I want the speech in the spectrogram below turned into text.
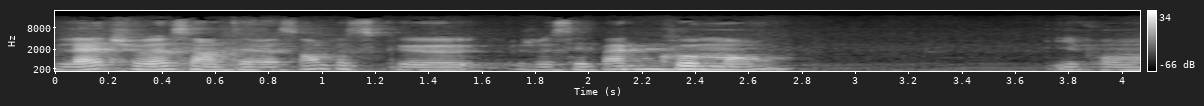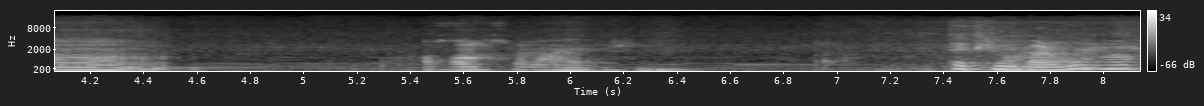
Là, tu vois, c'est intéressant parce que je sais pas comment ils vont rompre le mariage. Peut-être qu'ils vont pas le rompre. hein.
